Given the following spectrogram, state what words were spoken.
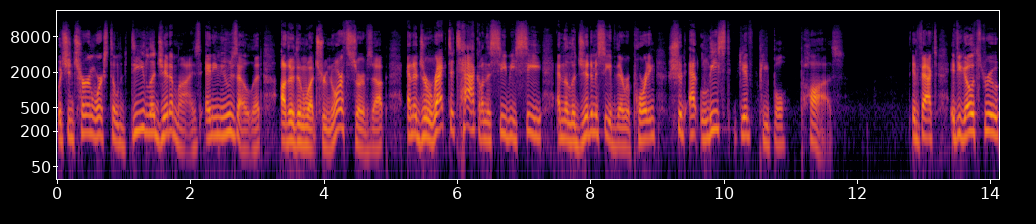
which in turn works to delegitimize any news outlet other than what True North serves up, and a direct attack on the CBC and the legitimacy of their reporting should at least give people pause. In fact, if you go through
